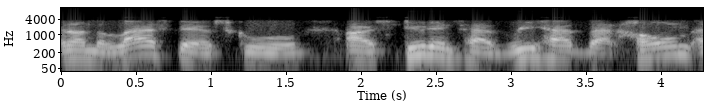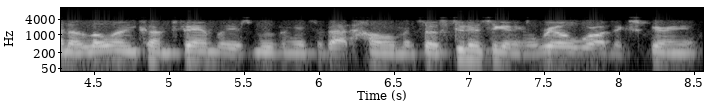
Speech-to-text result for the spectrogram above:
And on the last day of school, our students have rehabbed that home and a low-income family is moving into that home. And so students are getting real-world experience.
